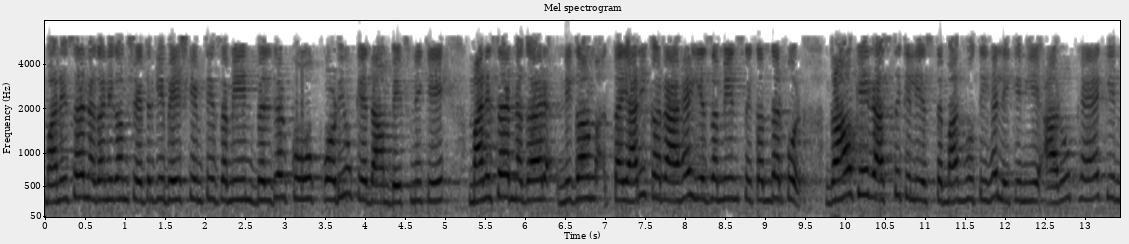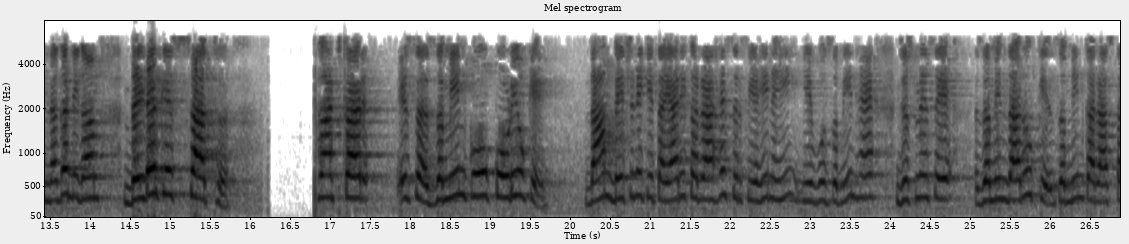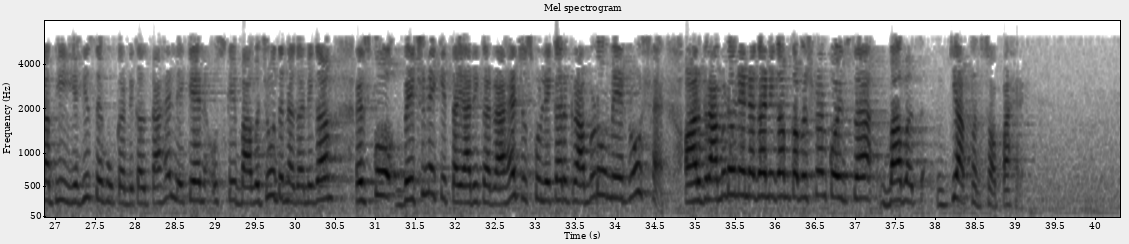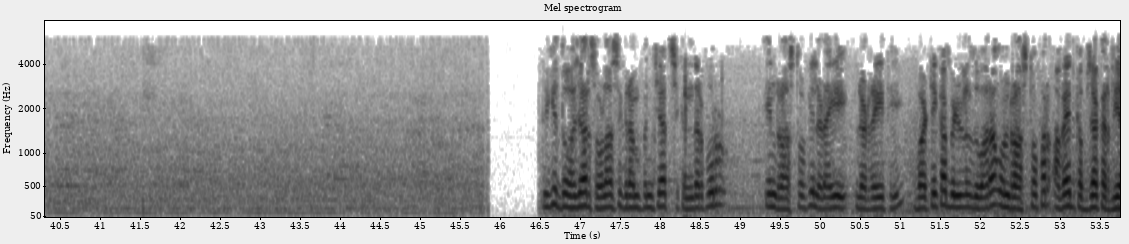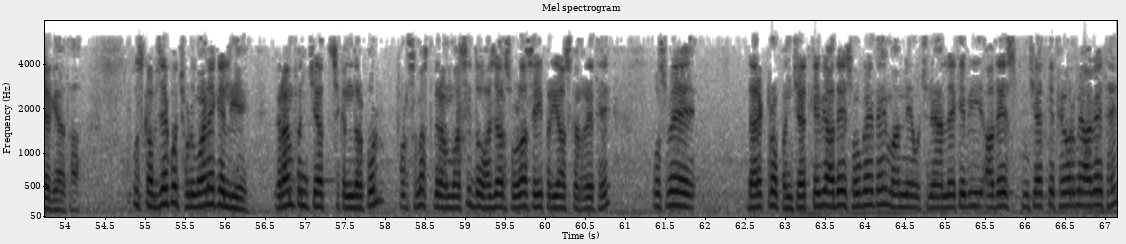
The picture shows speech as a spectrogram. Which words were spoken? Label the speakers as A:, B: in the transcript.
A: मानेसर नगर निगम क्षेत्र की बेशकीमती ज़मीन बिल्डर को कौड़ियों के दाम बेचने के मानेसर नगर निगम तैयारी कर रहा है। ये ज़मीन सिकंदरपुर गाँव के रास्ते के लिए इस्तेमाल होती है, लेकिन ये आरोप है कि नगर निगम बिल्डर के साथ गांठ कर इस ज़मीन को कोड़ियों के दाम बेचने की तैयारी कर रहा है, सिर्फ़ यही नहीं, ये वो ज़मीन है, जिसमें से जमींदारों के, ज़मीन का रास्ता भी यहीं से होकर निकलता है, लेकिन उसके बावजूद नगर निगम इसको बेचने की तैयारी कर रहा है, जिसको लेकर ग्रामीणों में रोष है, और ग्रामीणों ने नगर निगम कमिश्नर को इस बाबत ज्ञापन सौंपा है।
B: देखिए 2016 से ग्राम पंचायत सिकंदरपुर इन रास्तों की लड़ाई लड़ रही थी। वाटिका बिल्डर द्वारा उन रास्तों पर अवैध कब्जा कर लिया गया था। उस कब्जे को छुड़वाने के लिए ग्राम पंचायत सिकंदरपुर और समस्त ग्रामवासी 2016 से ही प्रयास कर रहे थे। उसमें डायरेक्टर ऑफ़ पंचायत के भी आदेश हो गए थे, माननीय उच्च न्यायालय के भी आदेश पंचायत के फेवर में आ गए थे।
